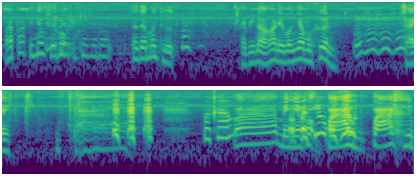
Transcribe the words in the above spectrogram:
ไปไปไปยกใส่ดูยกใส่ดูแต่แต่มันถึกให้พี่น้องเขาเดี๋ยวเบิ่งย่ำมือขึ้นใส่ ปลาปลาขาวปลาไม่เอาใช่ปลาซิวปลาปลาซิวปลาขึ้น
